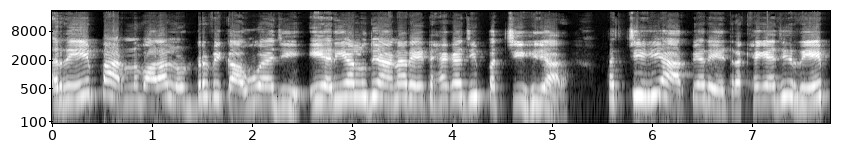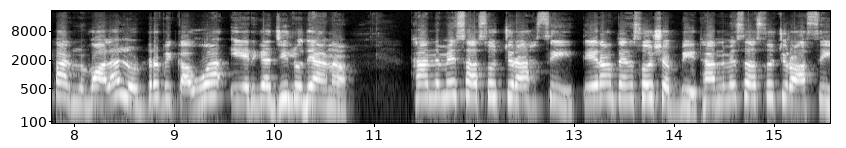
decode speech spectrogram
ਰੇ ਭਰਨ ਵਾਲਾ ਲੋਡਰ ਵਿਕਾਊ ਹੈ ਜੀ। ਏਰੀਆ ਲੁਧਿਆਣਾ ਰੇਟ ਹੈਗਾ ਜੀ 25000 25000 ਰੁਪਏ ਰੇਟ ਰੱਖਿਆ ਗਿਆ ਜੀ। ਰੇ ਭਰਨ ਵਾਲਾ ਲੋਡਰ ਵਿਕਾਊ ਆ ਏਰੀਆ ਜੀ ਲੁਧਿਆਣਾ। 98784 13326 98784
